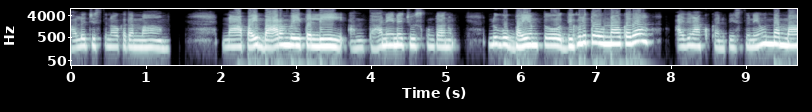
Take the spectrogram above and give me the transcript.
ఆలోచిస్తున్నావు కదమ్మా. నాపై భారం వేయి తల్లి అంతా నేనే చూసుకుంటాను. నువ్వు భయంతో దిగులుతో ఉన్నావు కదా అది నాకు కనిపిస్తూనే ఉందమ్మా.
